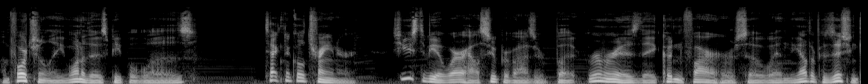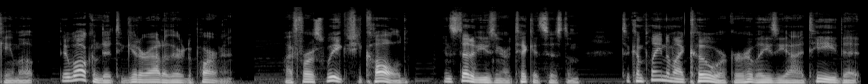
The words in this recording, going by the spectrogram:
Unfortunately, one of those people was technical trainer she used to be a warehouse supervisor, but rumor is they couldn't fire her, so when the other position came up, they welcomed it to get her out of their department. My first week, she called, instead of using our ticket system, to complain to my coworker, Lazy IT, that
